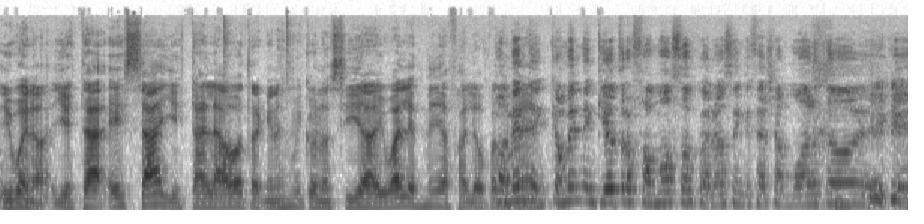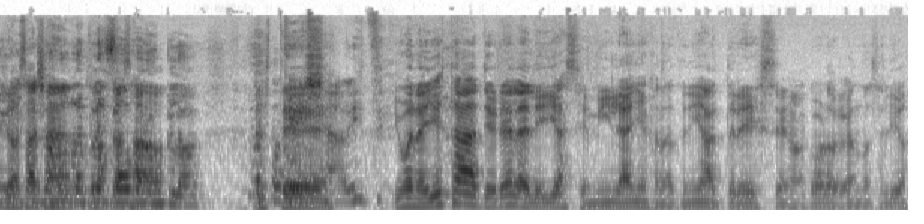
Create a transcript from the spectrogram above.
y bueno, y está esa y está la otra que no es muy conocida, igual es media falopa Comenten, también. comenten qué otros famosos conocen que se hayan muerto y que Los hayan reemplazado por un clon. Este, ¿viste? y bueno, y esta teoría la leí hace mil años cuando tenía 13, me acuerdo que cuando salió.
